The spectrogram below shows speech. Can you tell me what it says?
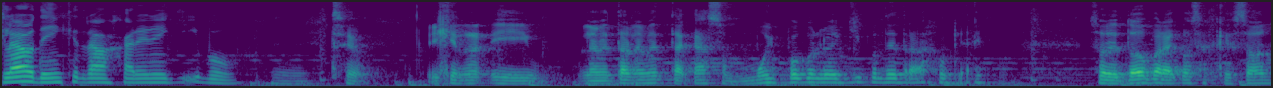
Claro, tenéis que trabajar en equipo. Sí. Y, y lamentablemente acá son muy pocos los equipos de trabajo que hay. Sobre todo para cosas que son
